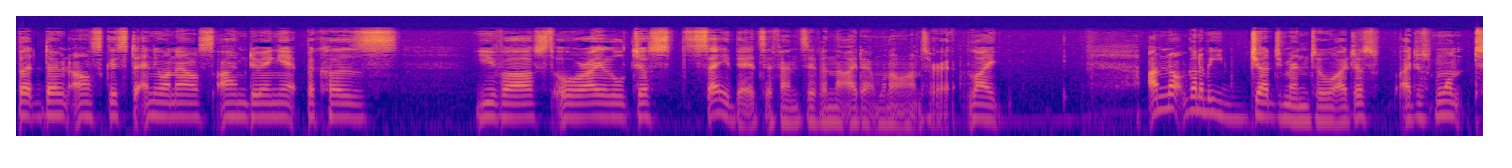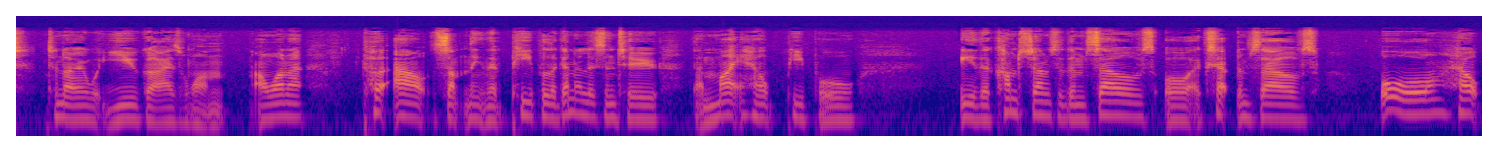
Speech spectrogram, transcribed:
but don't ask this to anyone else. I'm doing it because you've asked, or I'll just say that it's offensive and that I don't want to answer it. Like, I'm not going to be judgmental. I just, I just want to know what you guys want. I want to put out something that people are going to listen to that might help people either come to terms with themselves or accept themselves or help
